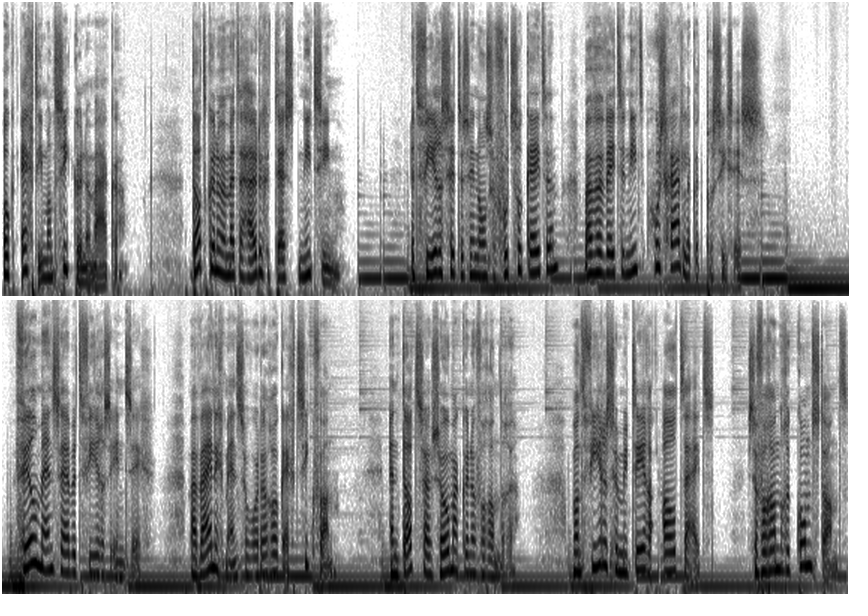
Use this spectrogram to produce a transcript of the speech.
ook echt iemand ziek kunnen maken. Dat kunnen we met de huidige test niet zien. Het virus zit dus in onze voedselketen, maar we weten niet hoe schadelijk het precies is. Veel mensen hebben het virus in zich, maar weinig mensen worden er ook echt ziek van. En dat zou zomaar kunnen veranderen. Want virussen muteren altijd. Ze veranderen constant.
